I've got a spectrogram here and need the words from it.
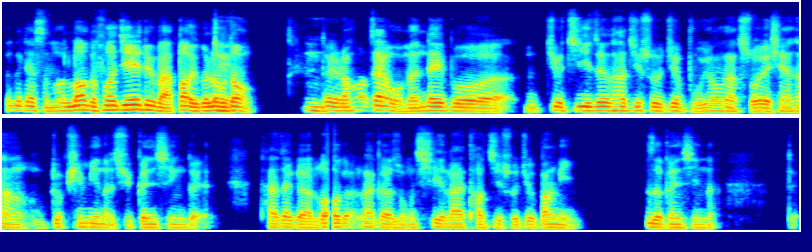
那个叫什么 log4j 对吧？报一个漏洞。嗯。对，然后在我们内部嗯就基于这套技术就不用让所有线上都拼命的去更新，对，它这个 log 那个容器那套技术就帮你热更新了，对，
